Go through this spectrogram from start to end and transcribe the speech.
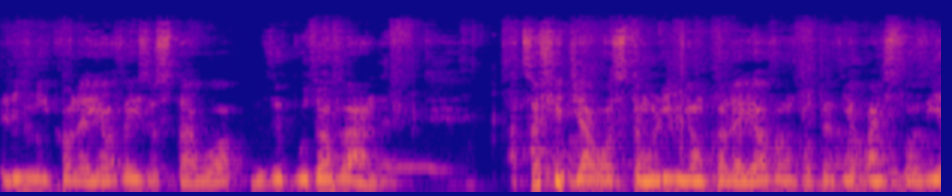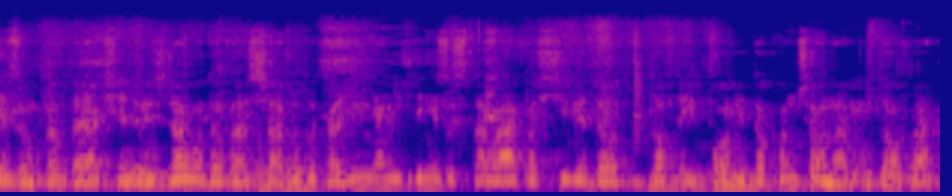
linii kolejowej zostało wybudowane. A co się działo z tą linią kolejową, to pewnie Państwo wiedzą, prawda? Jak się dojeżdżało do Warszawy, to ta linia nigdy nie została właściwie do, do tej pory dokończona budowa,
